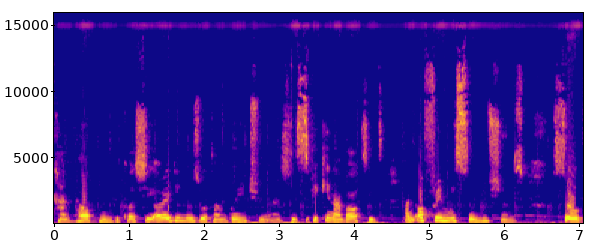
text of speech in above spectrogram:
can help me because she already knows what I'm going through and she's speaking about it and offering me solutions. So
